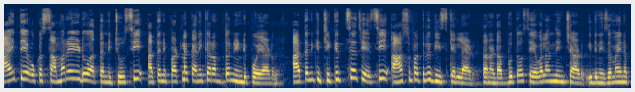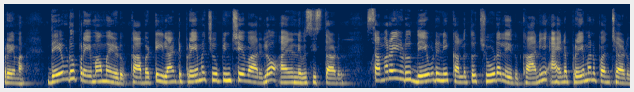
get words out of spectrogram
అయితే ఒక సమరయుడు అతన్ని చూసి అతని పట్ల కనికరంతో నిండిపోయాడు. అతనికి చికిత్స చేసి ఆసుపత్రికి తీసుకెళ్ళాడు. తన డబ్బుతో సేవలందించాడు. ఇది నిజమైన ప్రేమ. దేవుడు ప్రేమమయుడు కాబట్టి ఇలాంటి ప్రేమ చూపించే వారిలో ఆయన నివసిస్తాడు. సమరయుడు దేవుడిని కళ్ళతో చూడలేదు కానీ ఆయన ప్రేమను పంచాడు.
